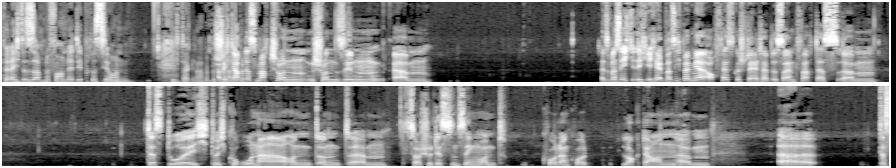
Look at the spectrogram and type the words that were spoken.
Vielleicht ist es auch eine Form der Depression, die ich da gerade beschreibe. Aber ich glaube, das macht schon, schon Sinn. Ähm, also was ich, ich, ich, was ich bei mir auch festgestellt habe, ist einfach, dass, ähm, dass durch, durch Corona und, und ähm, Social Distancing und quote unquote Lockdown ähm, äh, dass,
